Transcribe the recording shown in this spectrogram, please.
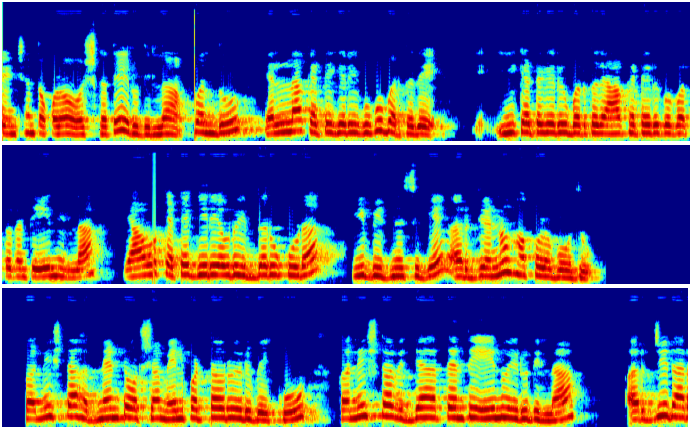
ಟೆನ್ಷನ್ ತಗೊಳ್ಳೋ ಅವಶ್ಯಕತೆ ಇರುವುದಿಲ್ಲ. ಒಂದು, ಎಲ್ಲ ಕ್ಯಾಟಗರಿಗೂ ಬರ್ತದೆ. ಈ ಕ್ಯಾಟಗರಿಗೂ ಬರ್ತದೆ, ಆ ಕ್ಯಾಟಗರಿಗೂ ಬರ್ತದೆ ಅಂತ ಏನಿಲ್ಲ. ಯಾವ ಕ್ಯಾಟಗರಿಯವರು ಇದ್ದರೂ ಕೂಡ ಈ ಬಿಸ್ನೆಸ್ಸಿಗೆ ಅರ್ಜಿಯನ್ನು ಹಾಕೊಳ್ಳಬಹುದು ಕನಿಷ್ಠ ಹದಿನೆಂಟು ವರ್ಷ ಮೇಲ್ಪಟ್ಟವರು ಇರಬೇಕು. ಕನಿಷ್ಠ ವಿದ್ಯಾರ್ಥಿ ಅಂತ ಏನು ಇರುವುದಿಲ್ಲ. ಅರ್ಜಿದಾರ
